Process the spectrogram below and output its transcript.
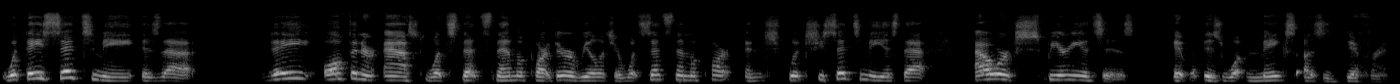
What they said to me is that they often are asked what sets them apart. They're a realtor. What sets them apart? And what she said to me is that our experiences it is what makes us different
